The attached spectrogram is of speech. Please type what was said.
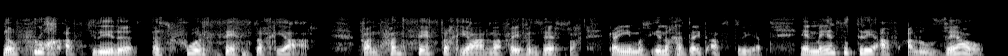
Nou vroeg aftrede is voor 60 jaar. Van van 60 jaar na 65 kan jy mos enige tyd aftree. En mense tree af alhoewel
